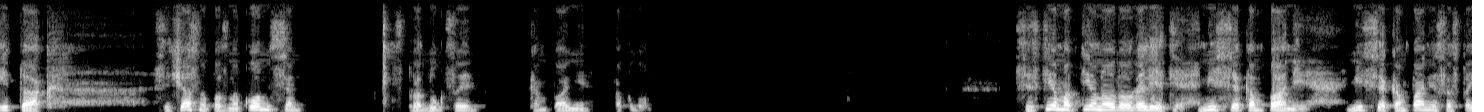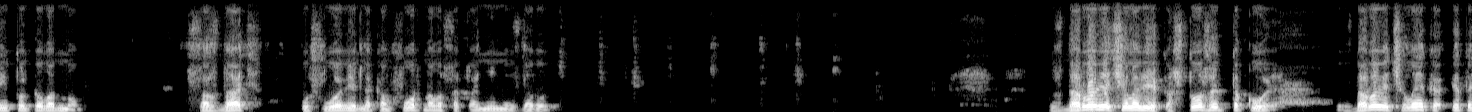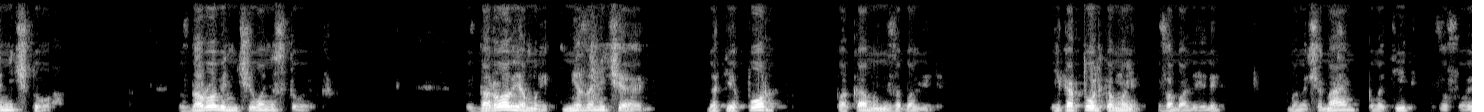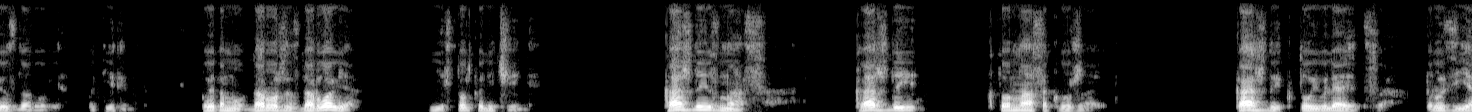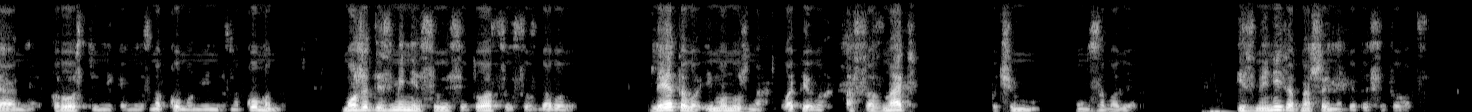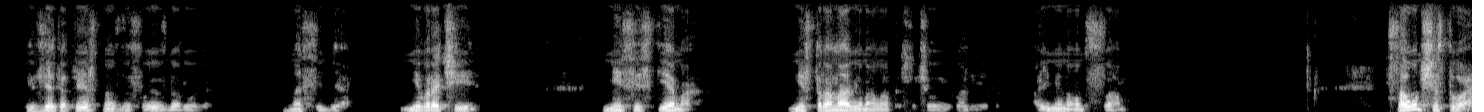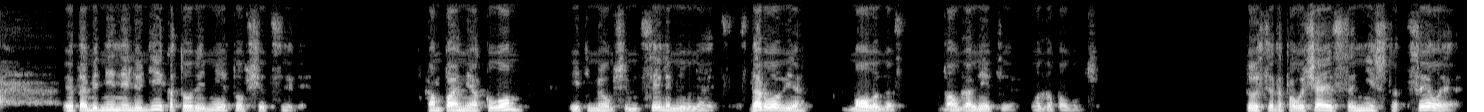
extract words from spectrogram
Итак, сейчас мы познакомимся с продукцией компании «Оклон». Система активного долголетия. Миссия компании. Миссия компании состоит только в одном – создать условия для комфортного сохранения здоровья. Здоровье человека. Что же это такое? Здоровье человека – это ничто. Здоровье ничего не стоит. Здоровья мы не замечаем до тех пор, пока мы не заболели. И как только мы заболели, мы начинаем платить за свое здоровье потерянное. Поэтому дороже здоровья есть только лечение. Каждый из нас, каждый, кто нас окружает, каждый, кто является друзьями, родственниками, знакомыми и незнакомыми, может изменить свою ситуацию со здоровьем. Для этого ему нужно, во-первых, осознать, почему он заболел, изменить отношение к этой ситуации и взять ответственность за свое здоровье на себя. Не врачи, не система, не страна виновата, что человек болеет, а именно он сам. Сообщество – это объединение людей, которые имеют общие цели. Компания «Клон» этими общими целями является здоровье, молодость, долголетие, благополучие. То есть это получается нечто целое,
